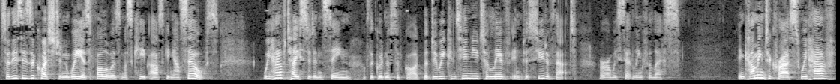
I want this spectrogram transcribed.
So this is a question we as followers must keep asking ourselves. We have tasted and seen of the goodness of God, but do we continue to live in pursuit of that, or are we settling for less? In coming to Christ, we have,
